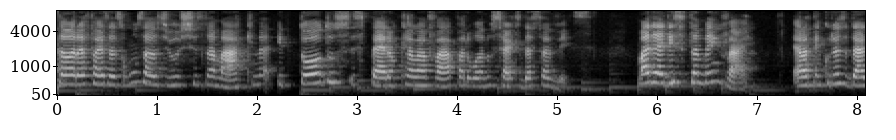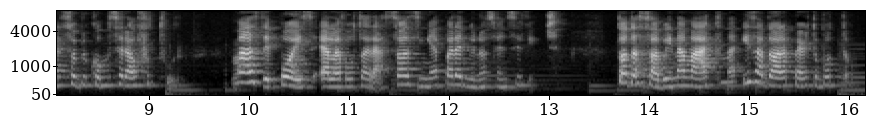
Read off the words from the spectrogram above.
Isadora faz alguns ajustes na máquina e todos esperam que ela vá para o ano certo dessa vez. Maria Alice também vai. Ela tem curiosidade sobre como será o futuro. Mas depois ela voltará sozinha para 1920. Todas sobem na máquina e Isadora aperta o botão.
